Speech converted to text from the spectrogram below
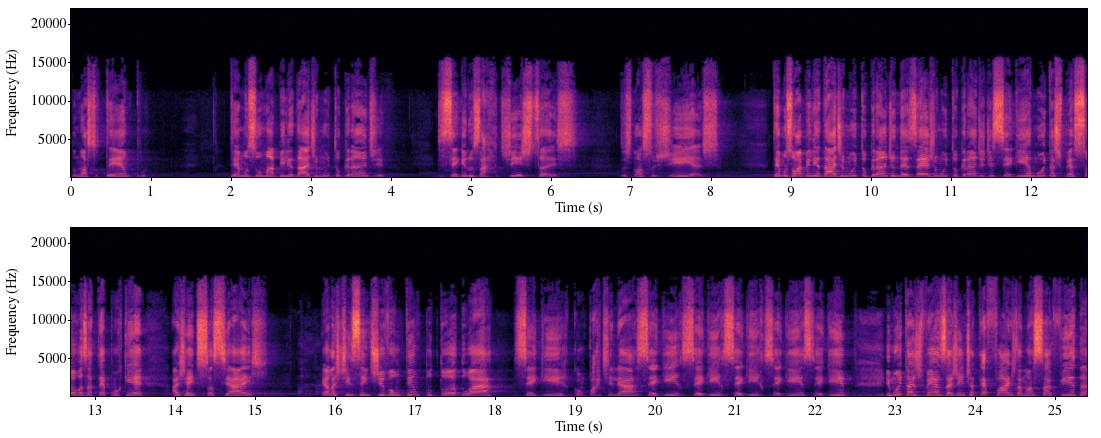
do nosso tempo. Temos uma habilidade muito grande de seguir os artistas dos nossos dias. Temos uma habilidade muito grande, um desejo muito grande de seguir muitas pessoas, até porque as redes sociais, elas te incentivam o tempo todo a seguir, compartilhar, seguir, seguir, seguir, seguir, seguir. E muitas vezes a gente até faz da nossa vida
